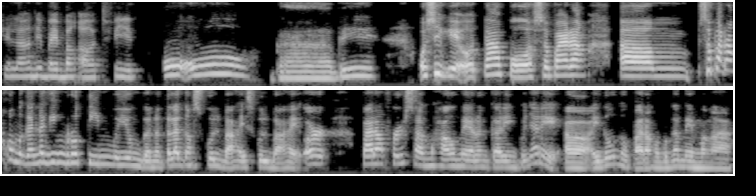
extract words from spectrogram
Kailangan di ba ibang outfit? Oo, grabe. O sige, o tapos, so parang, um, so parang kumaga, naging routine mo yung gano'n, talagang school bahay, school bahay. Or parang for somehow, meron ka rin, kunyari, uh, I don't know, parang kumaga may mga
